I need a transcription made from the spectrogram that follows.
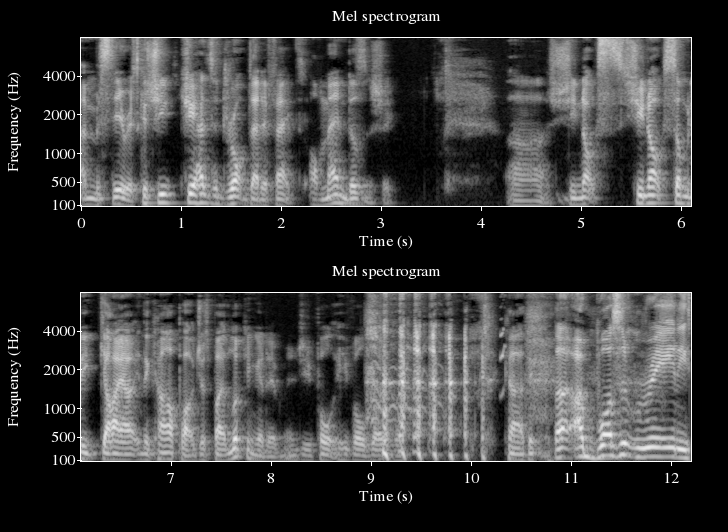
and mysterious because she she has a drop dead effect on men, doesn't she? Uh, she knocks she knocks somebody guy out in the car park just by looking at him, and she fall, he falls over. kind of thing. But I wasn't really,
